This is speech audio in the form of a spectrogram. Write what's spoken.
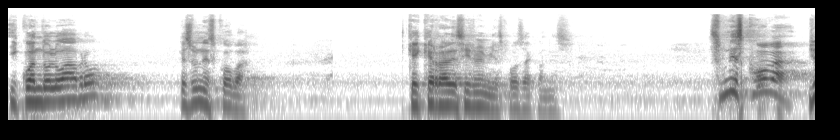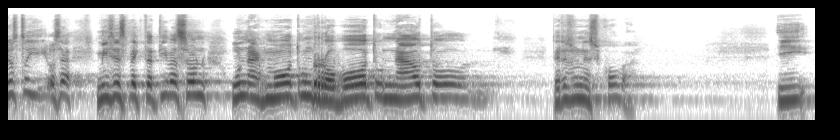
Y cuando lo abro, es una escoba. ¿Qué querrá decirme mi esposa con eso? Es una escoba. Yo estoy, o sea, mis expectativas son una moto, un robot, un auto, pero es una escoba. Y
